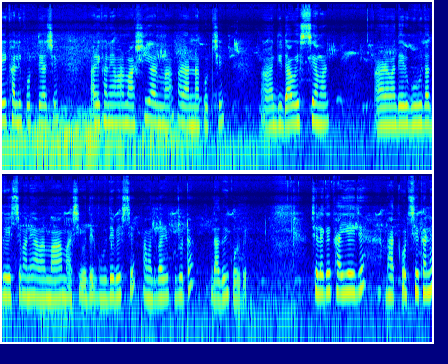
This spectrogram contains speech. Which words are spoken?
এই খালি করতে আছে। আর এখানে আমার মাসি আর মা রান্না করছে। দিদাও এসছে আমার। আর আমাদের গুরু দাদু এসছে মানে আমার মা, মাসি ওদের গুরুদেব এসছে। আমাদের বাড়ির পুজোটা দাদুই করবে। ছেলেকে খাইয়ে এই যে ভাত করছি এখানে।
